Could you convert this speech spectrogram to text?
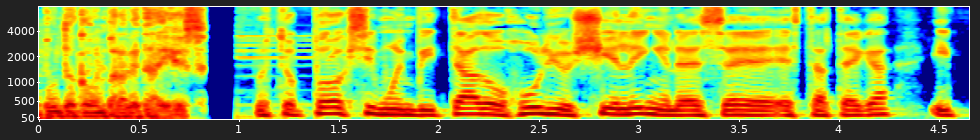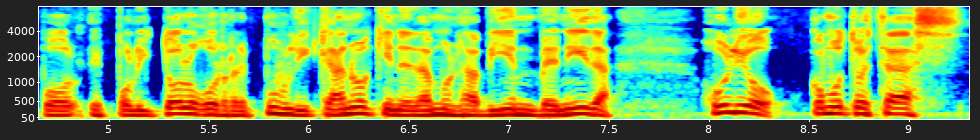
para detalles. Nuestro próximo invitado, Julio Schilling, él es eh, estratega y, pol- y politólogo republicano, a quien le damos la bienvenida. Julio, ¿cómo tú estás?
